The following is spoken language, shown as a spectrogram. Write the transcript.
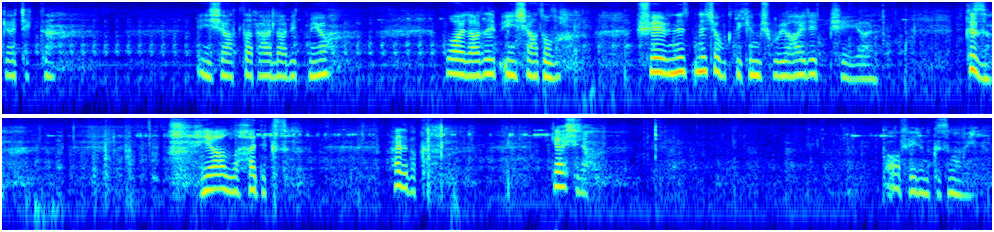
Gerçekten. İnşaatlar hala bitmiyor. Bu aylarda hep inşaat olur. Şu ev ne, ne çabuk dikilmiş buraya. Hayret bir şey yani. Kızım. Ya Allah hadi kızım. Hadi bakalım. Gel Şilan. Aferin kızıma benim.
